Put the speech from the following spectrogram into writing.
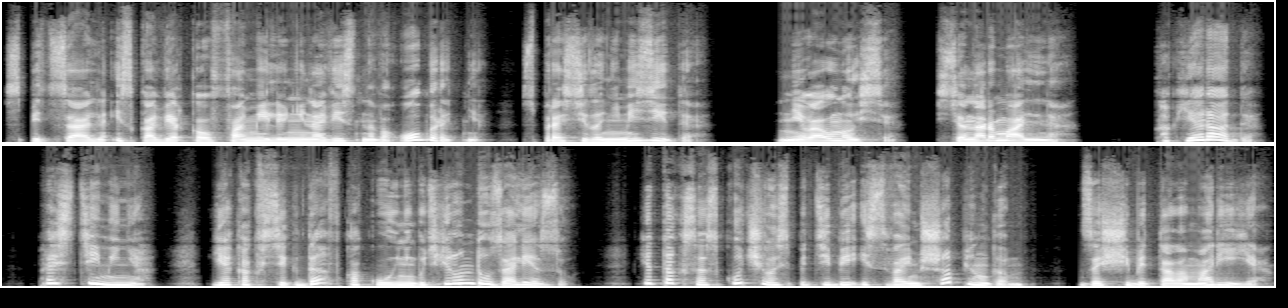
Специально исковеркав фамилию ненавистного оборотня, спросила Немезида. «Не волнуйся, все нормально». «Как я рада. Прости меня. Я, как всегда, в какую-нибудь ерунду залезу. Я так соскучилась по тебе и своим шопингом», – защебетала Мария.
